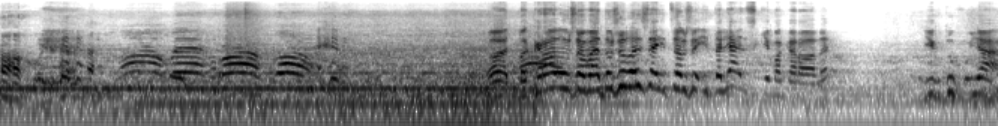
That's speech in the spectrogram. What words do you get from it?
Нахуй. От, макарони вже видовжилися, і це вже італійські макарони. Їх дохуя.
